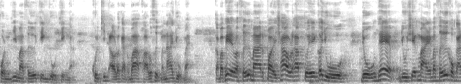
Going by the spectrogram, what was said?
คนที่มาซื้อจริงอยู่จริงอะคุณคิดเอาแล้วกันว่าความรู้สึกมันน่าอยู่ไหมกับประเภทว่าซื้อมาปล่อยเช่านะครับ ตัวเองก็อยู่อยู่กรุงเทพอยู่เชียงใหม่มาซื้อโครงการ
